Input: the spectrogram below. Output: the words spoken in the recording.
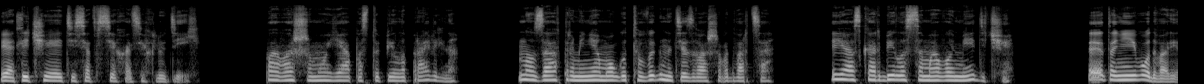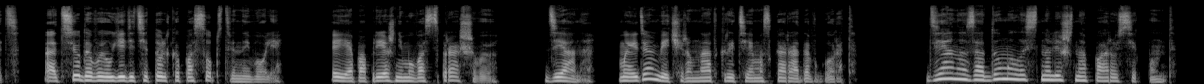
И отличаетесь от всех этих людей». «По-вашему, я поступила правильно? Но завтра меня могут выгнать из вашего дворца. Я оскорбила самого Медичи. Это не его дворец. Отсюда вы уедете только по собственной воле. И я по-прежнему вас спрашиваю. Диана, мы идем вечером на открытие маскарада в город?» Диана задумалась, но лишь на пару секунд.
